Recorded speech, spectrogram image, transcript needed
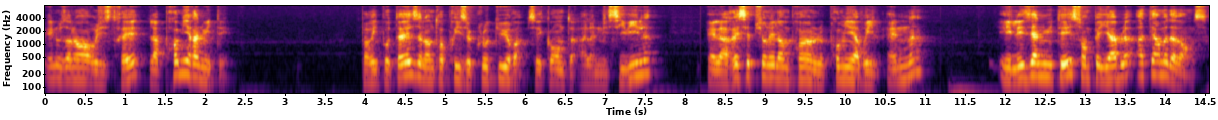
et nous allons enregistrer la première annuité. Par hypothèse, l'entreprise clôture ses comptes à l'année civile. Elle a réceptionné l'emprunt le 1er avril N et les annuités sont payables à terme d'avance.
